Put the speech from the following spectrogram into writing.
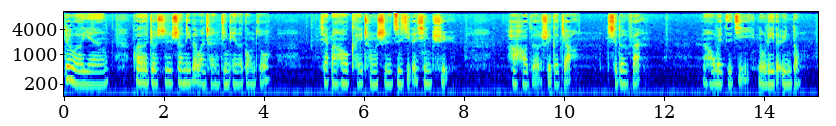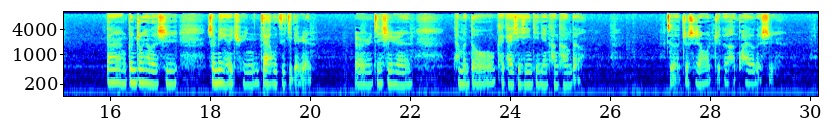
对我而言快乐就是顺利的完成今天的工作下班后可以重拾自己的兴趣好好的睡个觉吃顿饭然后为自己努力的运动。当然更重要的是身边有一群在乎自己的人而这些人他们都开开心心健健康康的这就是让我觉得很快乐的事。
